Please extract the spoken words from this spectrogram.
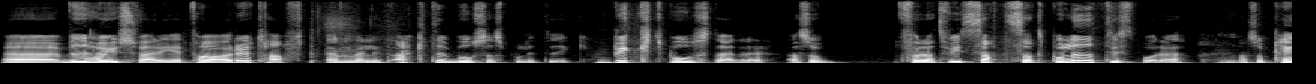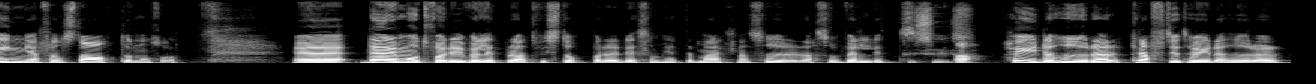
Eh, vi har ju i Sverige förut haft en väldigt aktiv bostadspolitik, byggt bostäder, alltså för att vi satsat politiskt på det, mm. alltså pengar från staten och så. Eh, däremot var det ju väldigt bra att vi stoppade det som heter marknadshyror, alltså väldigt ja, höjda hyror, kraftigt höjda hyror.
